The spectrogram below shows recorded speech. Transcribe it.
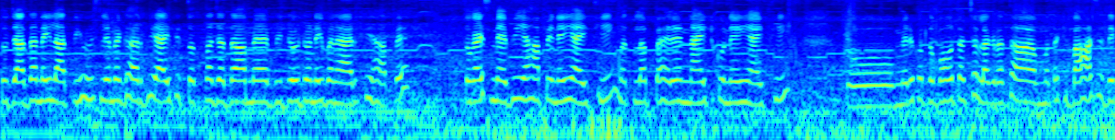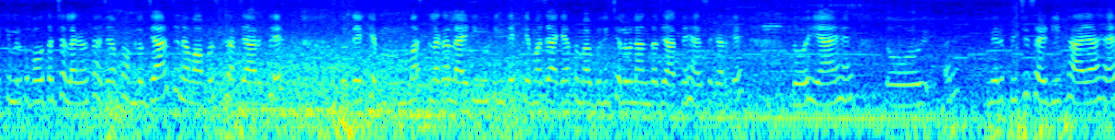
तो ज़्यादा नहीं लाती हूँ, इसलिए मैं घर भी आई थी तो उतना ज़्यादा मैं वीडियो वीडियो नहीं बना रही थी यहाँ पर तो गाइस मैं भी यहाँ पर नहीं आई थी मतलब पहले नाइट को नहीं आई थी। तो मेरे को तो बहुत अच्छा लग रहा था मतलब कि बाहर से देख के मेरे को बहुत अच्छा लग रहा था। जब हम लोग जा रहे थे ना वापस घर जा रहे थे तो देख मस्त लगा लाइटिंग वुटिंग देख के, मज़ा आ गया। तो मैं बोली, चलो ना अंदर जाते हैं ऐसे करके। तो वही आए हैं। तो अरे, मेरे पीछे साइड लिखा आया है,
